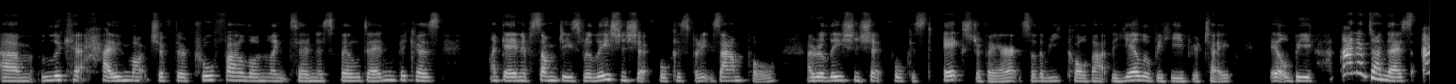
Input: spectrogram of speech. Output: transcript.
um, look at how much of their profile on linkedin is filled in because again, if somebody's relationship focused, for example, a relationship focused extrovert, so that we call that the yellow behavior type, it'll be, and I've done this, and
